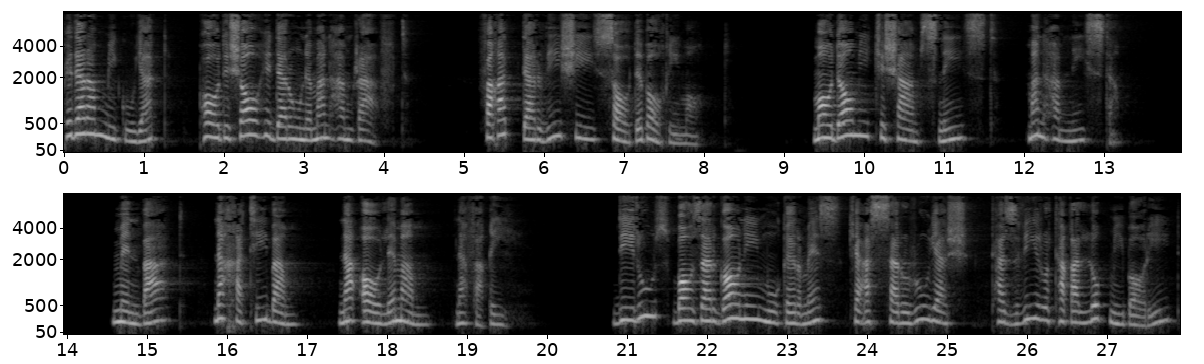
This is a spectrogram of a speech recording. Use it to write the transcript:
پدرم می‌گوید پادشاه درون من هم رفت. فقط درویشی ساده باقی ماند. مادامی که شمس نیست من هم نیستم. من بعد نه خطیبم نه عالمم نه فقیه. دیروز بازرگانی موقرمز که از سر و رویش تزویر و تقلب میبارید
